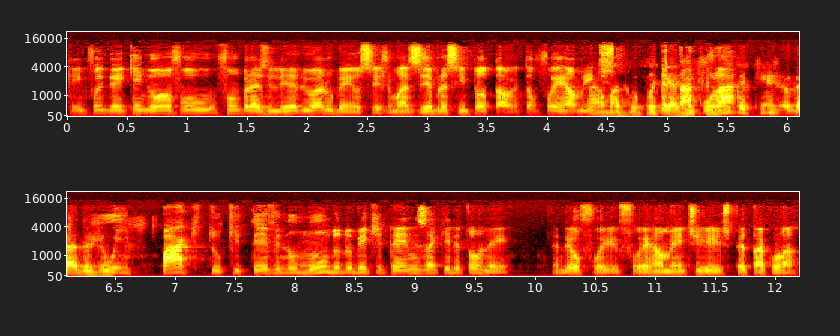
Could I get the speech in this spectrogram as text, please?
Quem foi quem ganhou foi, foi um brasileiro e o Arubem, ou seja, uma zebra assim total. Então foi realmente ah, uma dupla espetacular. Que a gente nunca tinha jogado junto. O impacto que teve no mundo do beach tênis aquele torneio, entendeu? Foi foi realmente espetacular.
